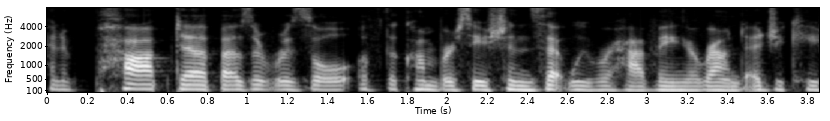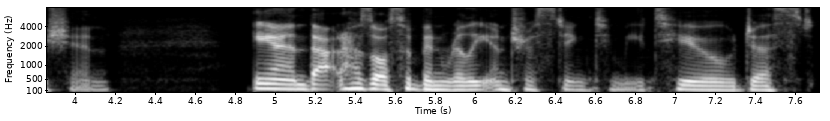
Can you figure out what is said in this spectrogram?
kind of popped up as a result of the conversations that we were having around education. And that has also been really interesting to me, too, just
